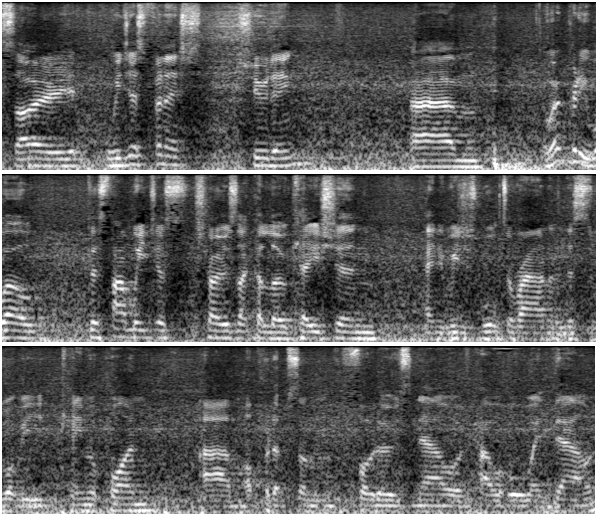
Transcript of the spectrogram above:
So we just finished shooting. Um, it went pretty well. This time we just chose like a location and we just walked around and this is what we came upon. Um, I'll put up some photos now of how it all went down.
